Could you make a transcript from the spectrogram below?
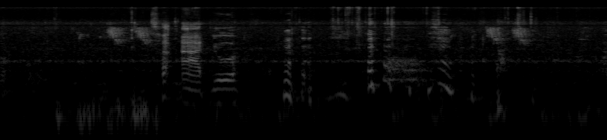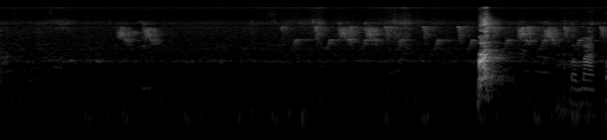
ค่ะสะอาดอยู่ประมาณห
